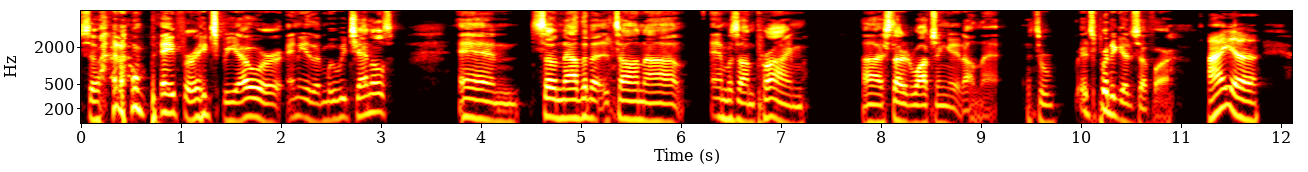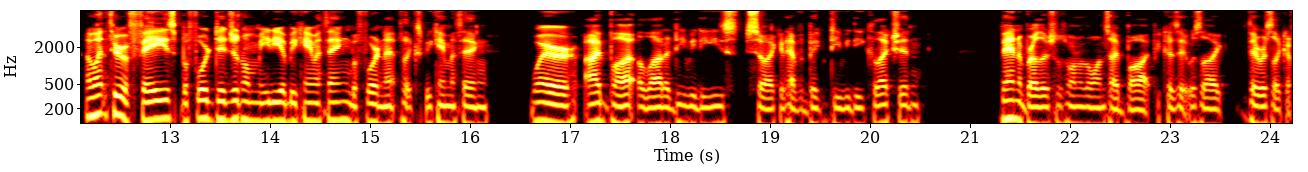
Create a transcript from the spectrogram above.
so I don't pay for HBO or any of the movie channels. And so now that it's on uh, Amazon Prime, uh, I started watching it on that. It's a it's pretty good so far. I uh I went through a phase before digital media became a thing, before Netflix became a thing, where I bought a lot of DVDs so I could have a big DVD collection. Band of Brothers was one of the ones I bought because it was like there was like a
